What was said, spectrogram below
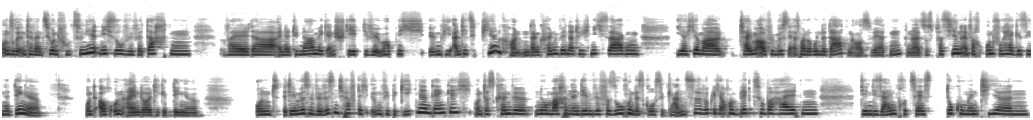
unsere Intervention funktioniert nicht so, wie wir dachten, weil da eine Dynamik entsteht, die wir überhaupt nicht irgendwie antizipieren konnten, dann können wir natürlich nicht sagen, ja, hier mal Timeout, wir müssen erstmal eine Runde Daten auswerten. Also es passieren einfach unvorhergesehene Dinge und auch uneindeutige Dinge. Und dem müssen wir wissenschaftlich irgendwie begegnen, denke ich. Und das können wir nur machen, indem wir versuchen, das große Ganze wirklich auch im Blick zu behalten, den Designprozess dokumentieren,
